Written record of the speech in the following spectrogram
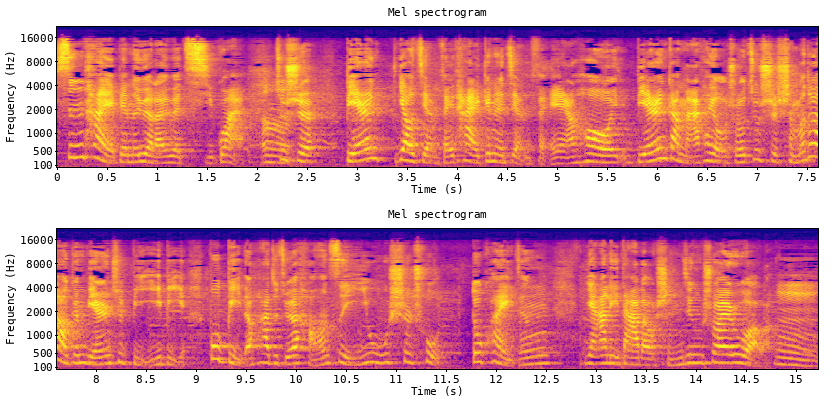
心态也变得越来越奇怪，就是。别人要减肥，他也跟着减肥，然后别人干嘛，他有的时候就是什么都要跟别人去比一比，不比的话就觉得好像自己一无是处，都快已经压力大到神经衰弱了。嗯，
